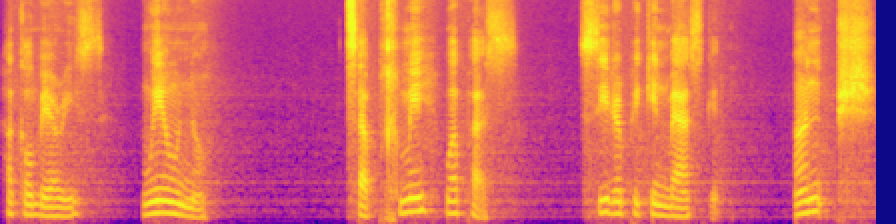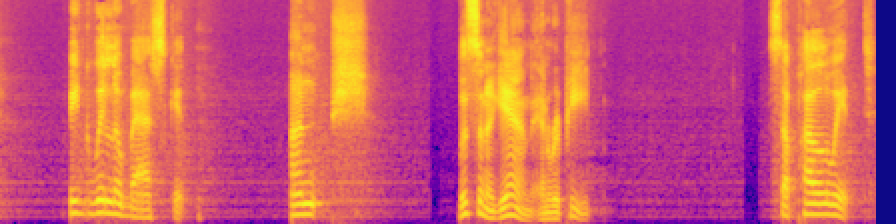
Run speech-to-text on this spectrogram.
Huckleberries. Wiuno. Tsapchmi wapas. Cedar picking basket. Unpsh. big willow basket, anpsh, Listen again and repeat. sapalwit,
